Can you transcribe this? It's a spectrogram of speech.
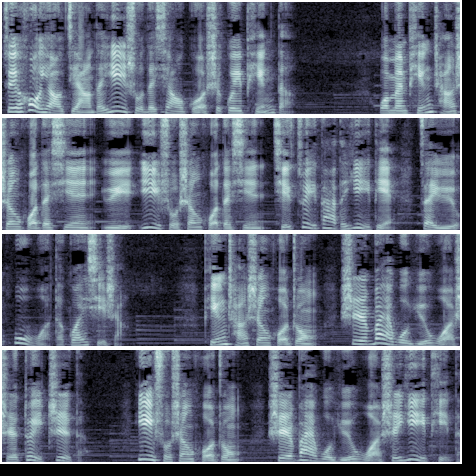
最后要讲的艺术的效果是归平等。我们平常生活的心与艺术生活的心，其最大的一点在于物我的关系上。平常生活中是外物与我是对峙的，艺术生活中是外物与我是一体的。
